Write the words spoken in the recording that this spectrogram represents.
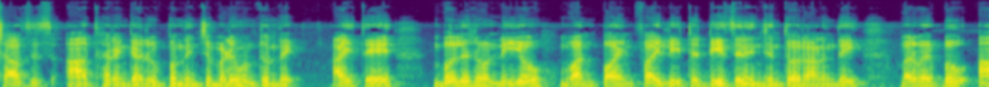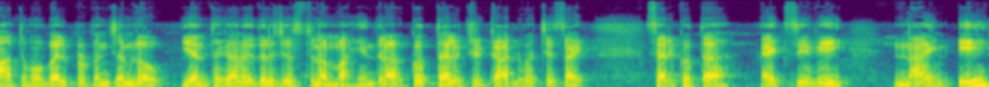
ఛాసిస్ ఆధారంగా రూపొందించబడి ఉంటుంది. అయితే Bolero Neo one point five litre diesel ఇంజిన్తో రానుంది. మరోవైపు ఆటోమొబైల్ ప్రపంచంలో ఎంతగానో ఎదురు చూస్తున్న మహీంద్రా కొత్త ఎలక్ట్రిక్ కార్లు వచ్చేసాయి సరికొత్త XEV nine E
